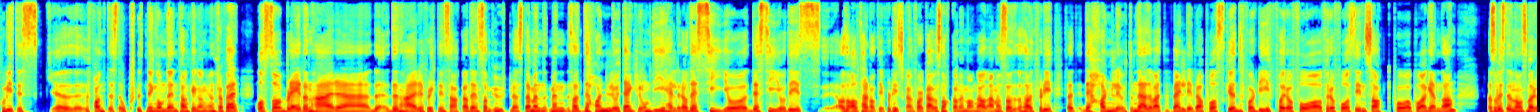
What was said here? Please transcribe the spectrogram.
politisk Eh, fantes det oppslutning om den tankegangen fra før. Og så ble denne, eh, denne flyktningsaka den som utløste, men, men det handler jo ikke egentlig om de heller, og det sier jo, det sier jo de altså Alternativ for Tyskland-folk har jo snakka med mange av dem, altså, fordi det handler jo ikke om det. Det var et veldig bra påskudd for de for å få, for å få sin sak på, på agendaen. Altså Hvis det er noen som har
